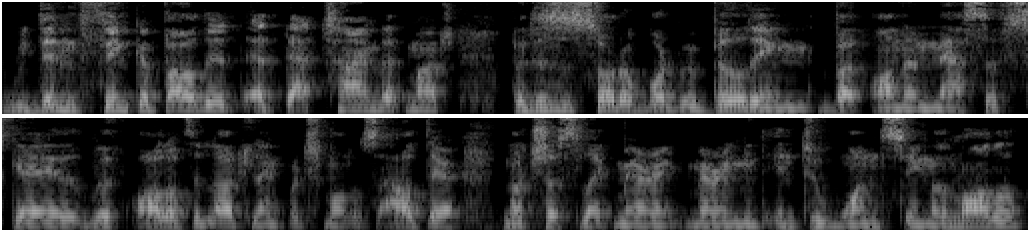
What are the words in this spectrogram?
we didn't think about it at that time that much, but this is sort of what we're building, but on a massive scale with all of the large language models out there, not just like marrying, marrying it into one single model,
